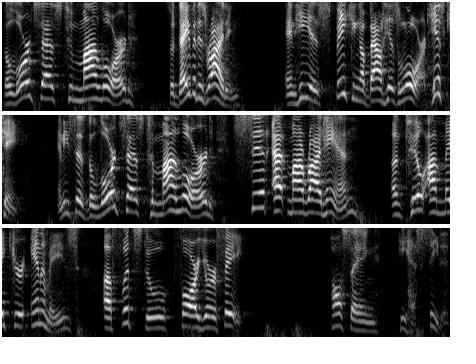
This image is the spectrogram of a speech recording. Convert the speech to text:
The Lord says to my Lord, so David is writing, and he is speaking about his Lord, his king. And he says, The Lord says to my Lord, Sit at my right hand until I make your enemies a footstool for your feet. Paul's saying he has seated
